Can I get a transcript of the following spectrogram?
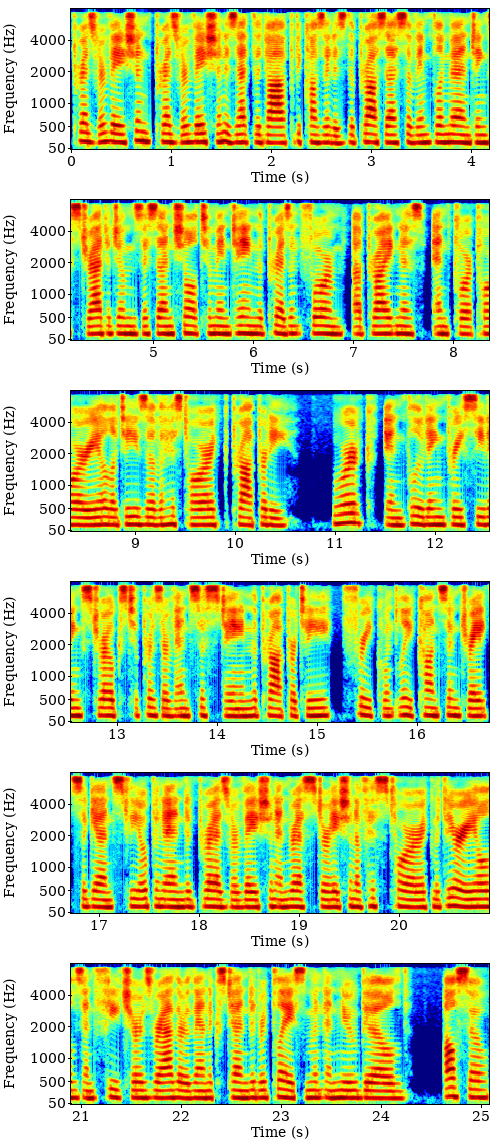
Preservation Preservation is at the top because it is the process of implementing stratagems essential to maintain the present form, uprightness, and corporealities of a historic property. Work, including preceding strokes to preserve and sustain the property, frequently concentrates against the open ended preservation and restoration of historic materials and features rather than extended replacement and new build. Also,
